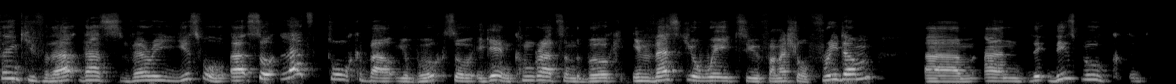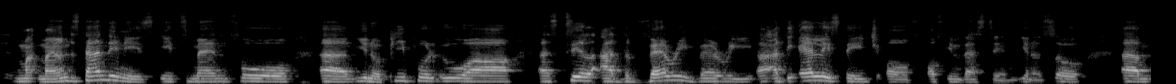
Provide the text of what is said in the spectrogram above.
Thank you for that. That's very useful. Uh, so let's talk about your book. So again, congrats on the book. Invest your way to financial freedom. Um, and th- this book, my, my, understanding is it's meant for um, you know people who are uh, still at the very very uh, at the early stage of of investing. You know, so um,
